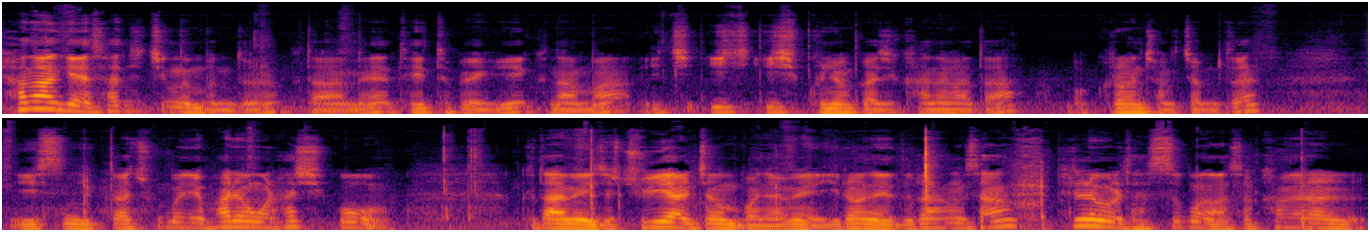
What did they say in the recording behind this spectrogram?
편하게 사진 찍는 분들, 그 다음에 데이터백이 그나마 29년까지 가능하다. 뭐 그런 장점들 있으니까 충분히 활용을 하시고 그 다음에 이제 주의할 점은 뭐냐면 이런 애들은 항상 필름을 다 쓰고 나서 카메라를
